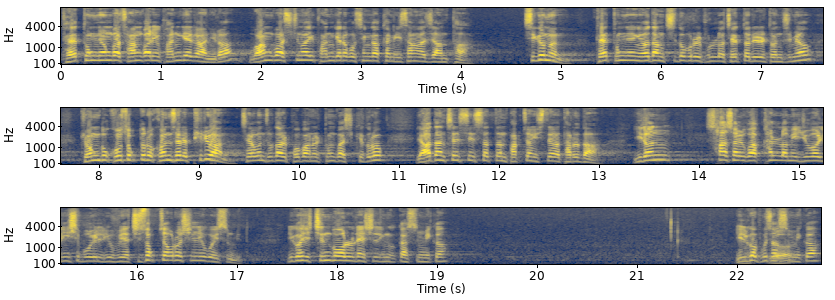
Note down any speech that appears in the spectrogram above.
대통령과 장관의 관계가 아니라 왕과 신하의 관계라고 생각하면 이상하지 않다. 지금은 대통령이 여당 지도부를 불러 재떨이를 던지며 경부 고속도로 건설에 필요한 재원 조달 법안을 통과시키도록 야단칠 수 있었던 박정희 시대와 다르다. 이런 사설과 칼럼이 6월 25일 이후에 지속적으로 실리고 있습니다. 이것이 진보 언론에 실린 것 같습니까? 읽어 보셨습니까?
